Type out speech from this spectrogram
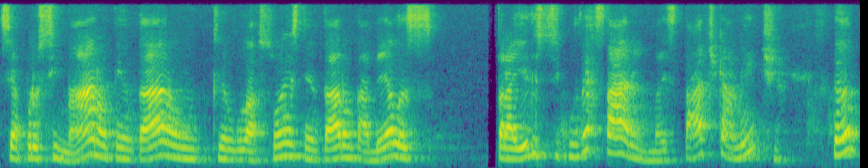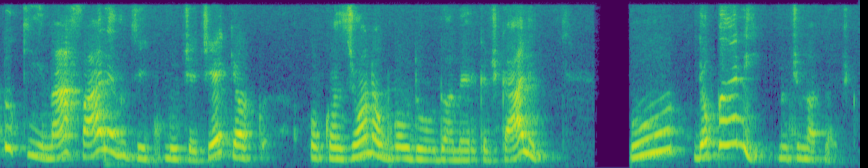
se aproximaram, tentaram triangulações, tentaram tabelas para eles se conversarem, mas taticamente, tanto que na falha do, do Tietchan, que ocasiona o gol do, do América de Cali, o, deu pane no time do Atlético.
